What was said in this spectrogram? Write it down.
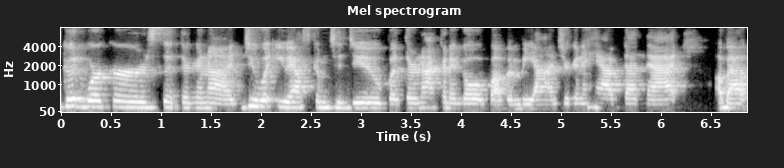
good workers that they're going to do what you ask them to do but they're not going to go above and beyond. You're going to have then that about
